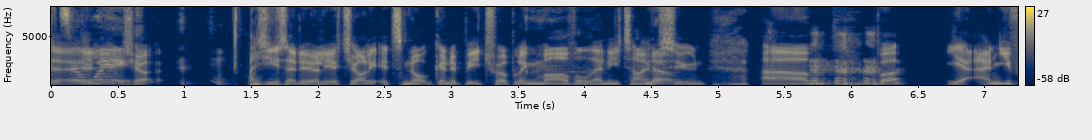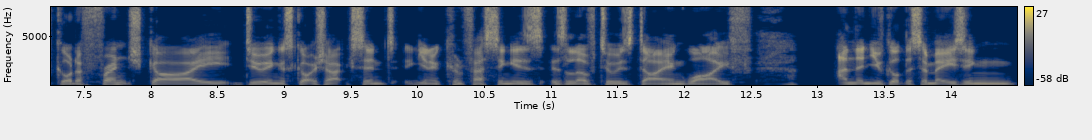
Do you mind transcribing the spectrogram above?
uh, It's a earlier. Char- as you said earlier, Charlie, it's not going to be troubling Marvel anytime No. soon. Um, but yeah, and you've got a French guy doing a Scottish accent, you know, confessing his his love to his dying wife, and then you've got this amazing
